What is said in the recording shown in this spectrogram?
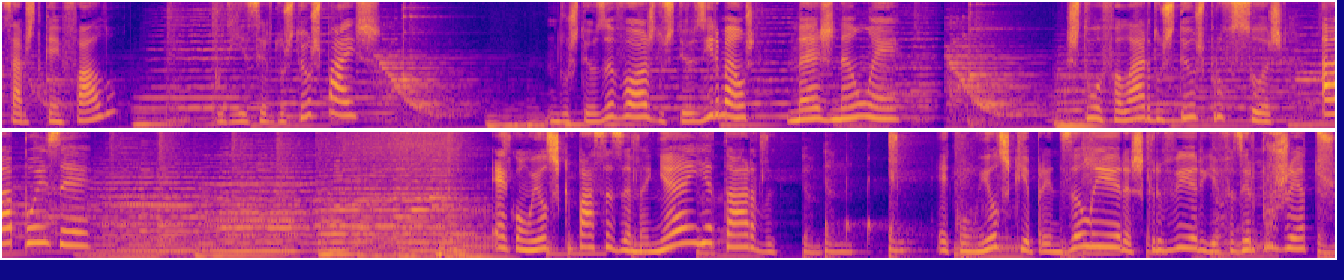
Sabes de quem falo? Podia ser dos teus pais, dos teus avós, dos teus irmãos, mas não é. Estou a falar dos teus professores. Ah, pois é. É com eles que passas a manhã e a tarde. É com eles que aprendes a ler, a escrever e a fazer projetos.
